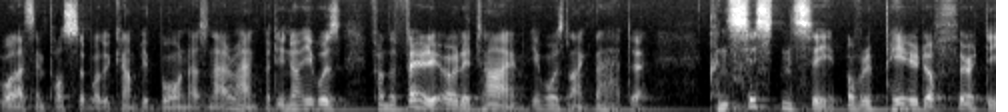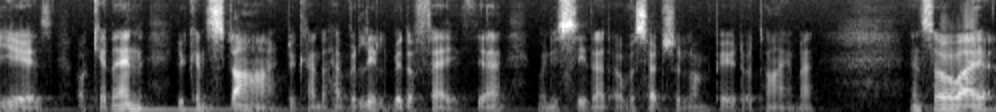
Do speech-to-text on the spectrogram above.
well, that's impossible. You can't be born as an arahant. But you know, he was, from the very early time, he was like that. Uh, consistency over a period of 30 years, okay, then you can start to kind of have a little bit of faith, yeah, when you see that over such a long period of time. Uh. And so I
